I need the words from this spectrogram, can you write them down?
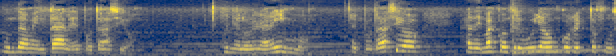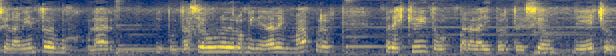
fundamental el potasio en el organismo. El potasio Además contribuye a un correcto funcionamiento muscular. El potasio es uno de los minerales más prescritos para la hipertensión. De hecho,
